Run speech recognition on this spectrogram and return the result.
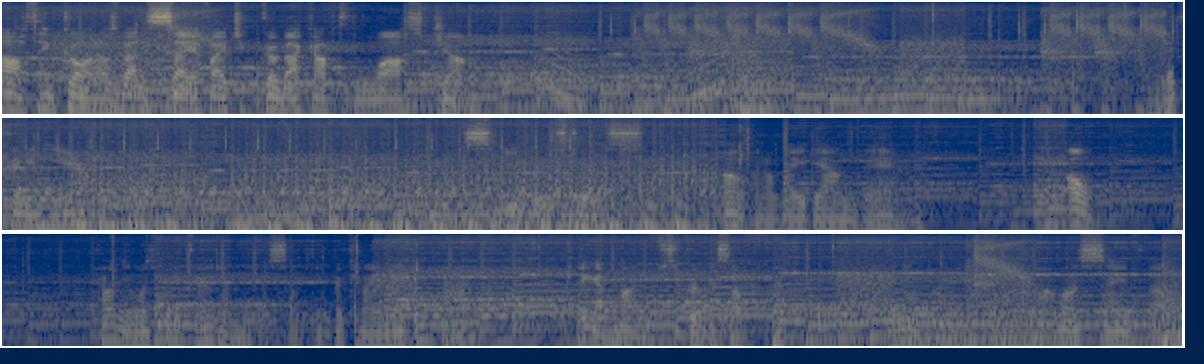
Oh, thank god, I was about to say if I had to go back after the last jump. Anything in here? Speed boosters. Oh, and a way down there. Oh. Apparently I wanted to go down there for something, but can I make it back? I think I might have screwed myself. But anyway, uh, I want to save that.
